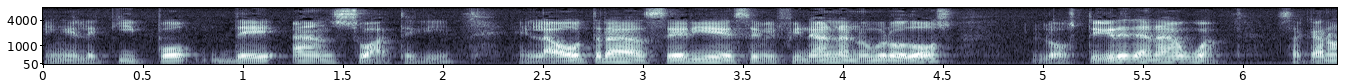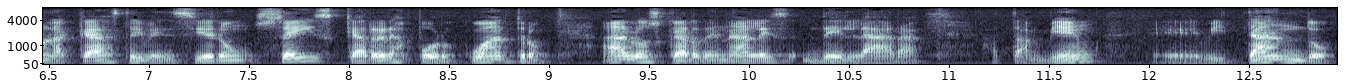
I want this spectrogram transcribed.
en el equipo de Anzuategui. En la otra serie semifinal, la número 2, los Tigres de Anagua sacaron la casta y vencieron 6 carreras por 4 a los Cardenales de Lara. También evitando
